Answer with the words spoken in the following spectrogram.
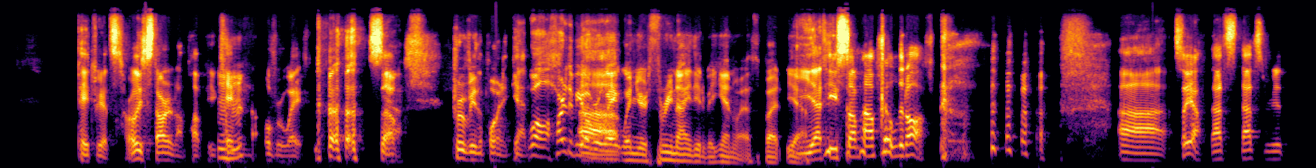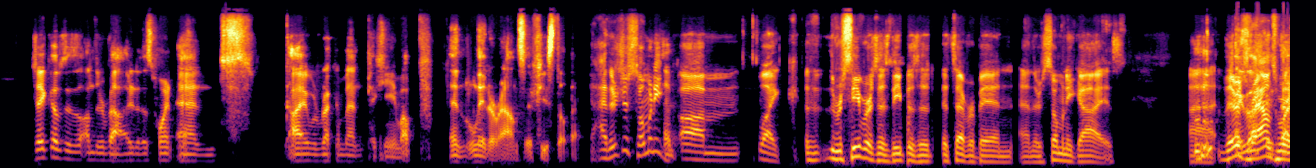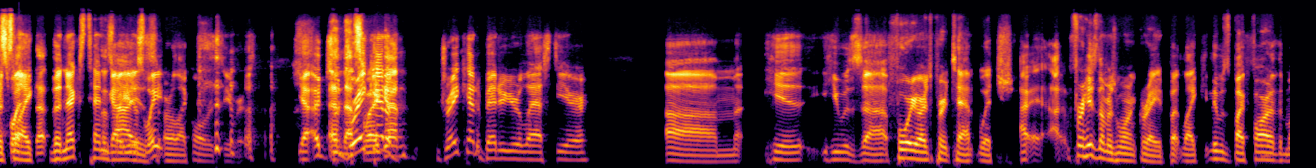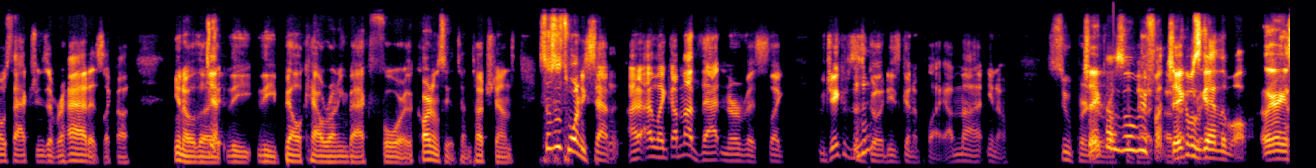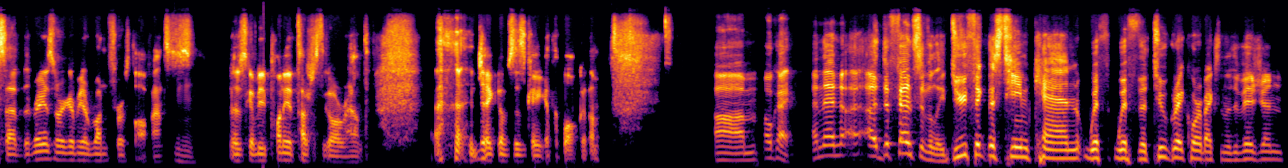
Patriots, or at least started on pup. He came in overweight, so Yeah. proving the point again. Well, hard to be overweight Uh, when you're 390 to begin with, but yeah. Yet he somehow filled it off. uh, so yeah, that's that's re- Jacobs is undervalued at this point, and I would recommend picking him up in later rounds if he's still there. Yeah, there's just so many um like the receivers as deep as it, it's ever been, and there's so many guys. Uh, Mhm. There's Exactly. rounds where That's it's why- like that- the next ten that's why you guys are like all receivers. yeah, uh, so Drake had, again, a, Drake had a better year last year. Um, his he was uh, four yards per attempt, which I, I, for his numbers weren't great, but like it was by far the most action he's ever had as like a you know the Yeah. the the bell cow running back for the Cardinals. He had ten touchdowns. He's also 27. I, I like I'm not that nervous. Like if Jacobs is Mhm. good, he's gonna play. I'm not you know super. Jacobs will be fun. Jacobs getting the ball. Like I said, the Raiders are going to be a run first offense. Mhm. There's going to be plenty of touches to go around. Jacobs is going to get the bulk of them. Um, okay, and then uh, uh, defensively, do you think this team can, with with the two great quarterbacks in the division,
